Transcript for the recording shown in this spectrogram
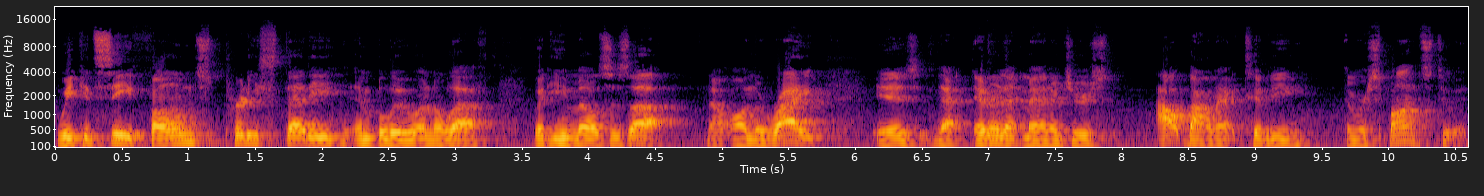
we could see phones pretty steady in blue on the left, but emails is up. Now, on the right is that internet manager's outbound activity in response to it.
